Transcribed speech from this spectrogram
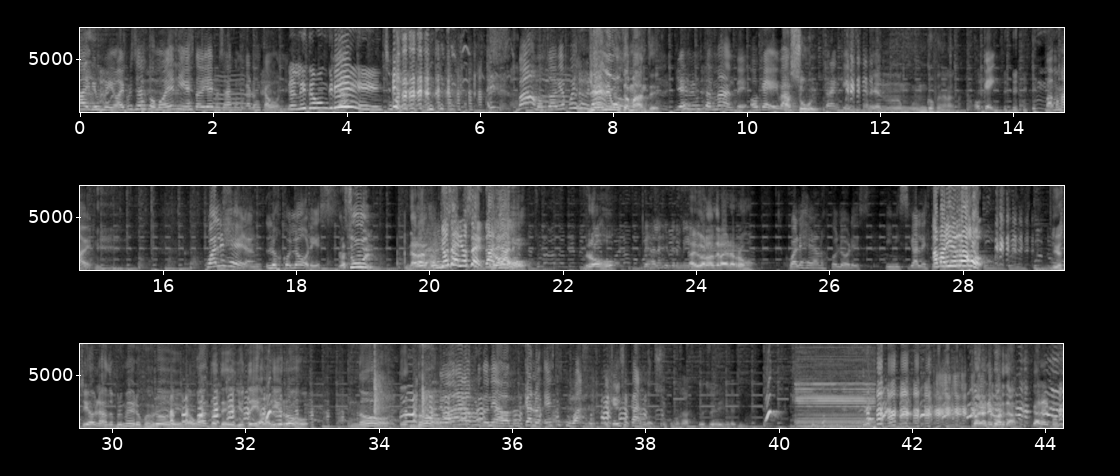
Ay, Dios mío. Hay personas como Emi en esta vida y hay personas como Carlos Escabone. Carlito es un Grinch. Vamos, todavía puedes lograrlo. Jelly Bustamante. Jesly Bustamante. Ok, vamos. Azul. Tranquilo. tranquilo. Eh, nun- Nunca fue naranja. Ok. Vamos a ver. ¿Cuáles eran los colores? Azul. Naranja. Yo sé, yo sé. Dale, dale. rojo. Rojo. Déjala que termine. La Eduardo Andrade era rojo. ¿Cuáles eran los colores iniciales? de- Amarillo y rojo. Yo estoy hablando primero, pues, brother. Aguántate. Yo te dije amarillo y rojo. No, te- Te voy no. a dar la oportunidad, vamos. Carlos, este es tu vaso, el que dice Carlos. ¿Cómo sabes? Yo soy disléxico. bueno, no importa. Gané el punto.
